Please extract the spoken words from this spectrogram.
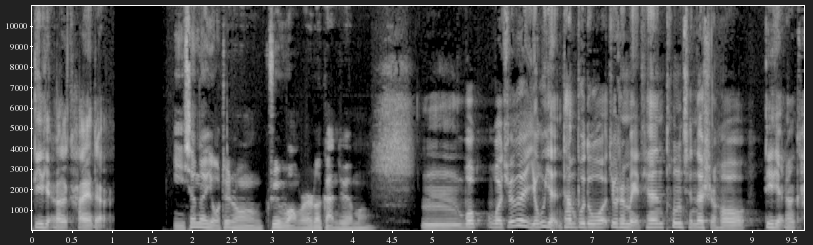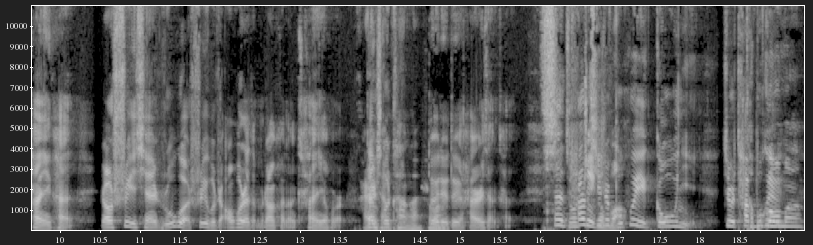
地铁上就看一点儿。你现在有这种追网文的感觉吗？嗯，我我觉得有瘾，但不多，就是每天通勤的时候地铁上看一看，然后睡前如果睡不着或者怎么着，可能看一会儿。还是不想看看是吧？对对对，还是想看。但就是它其实不会勾你，就是它它不会勾吗？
